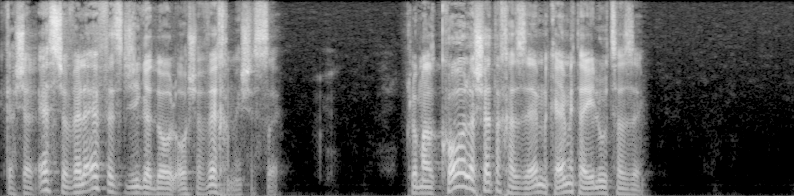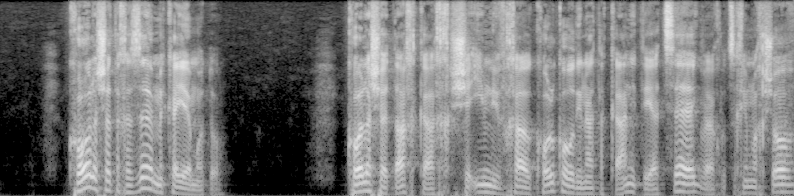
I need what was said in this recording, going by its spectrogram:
וכאשר S שווה ל-0, G גדול או שווה 15. כלומר, כל השטח הזה מקיים את האילוץ הזה. כל השטח הזה מקיים אותו. כל השטח, כך שאם נבחר כל קואורדינטה כאן, היא תייצג, ואנחנו צריכים לחשוב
